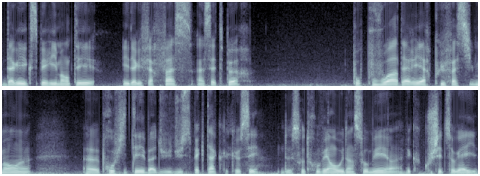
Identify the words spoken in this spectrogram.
d'aller expérimenter et d'aller faire face à cette peur pour pouvoir derrière plus facilement euh, euh, profiter bah, du, spectacle que c'est de se retrouver en haut d'un sommet euh, avec coucher de soleil,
